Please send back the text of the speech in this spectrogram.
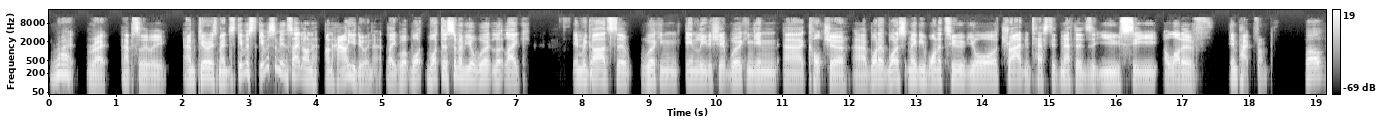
Right. Right. Absolutely. I'm curious, man. Just give us give us some insight on on how you're doing that. Like, what what what does some of your work look like in regards to working in leadership, working in uh, culture? Uh, what are what are maybe one or two of your tried and tested methods that you see a lot of impact from? Well,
